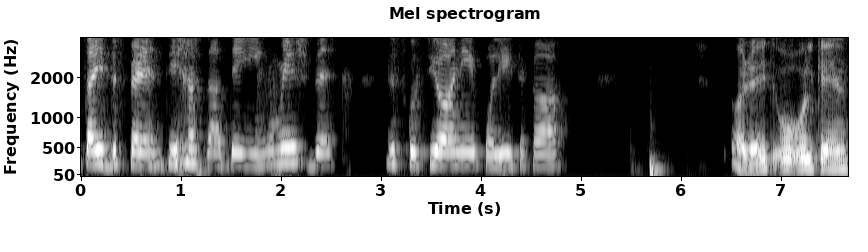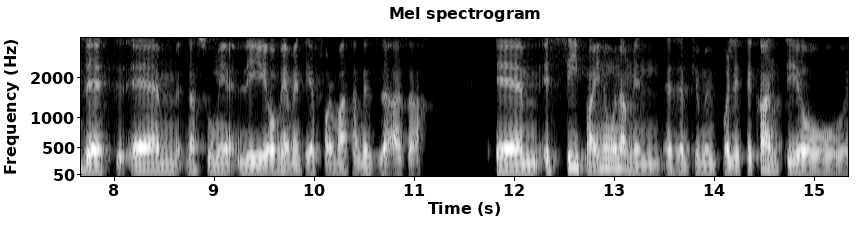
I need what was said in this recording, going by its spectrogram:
ftajt differenti ta' dejjin u miex biss diskussjoni politika. Alright, u l-KNZ nasumi li ovvjament hija formata miż-żgħażagħ Issib għajnuna minn eżempju minn politikanti u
